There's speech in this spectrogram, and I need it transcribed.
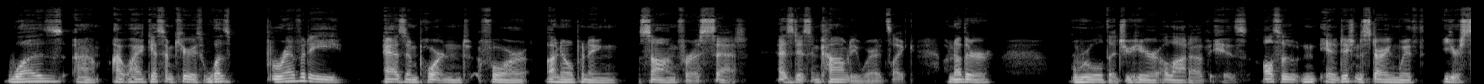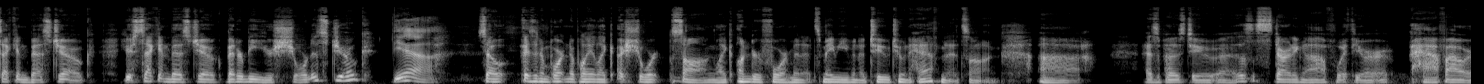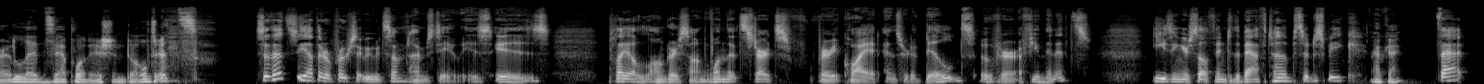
was um I, I guess i'm curious was brevity as important for an opening song for a set as it is in comedy where it's like another rule that you hear a lot of is also in addition to starting with your second best joke your second best joke better be your shortest joke yeah so is it important to play like a short song, like under four minutes, maybe even a two, two and a half minute song, uh, as opposed to uh, starting off with your half hour Led Zeppelin-ish indulgence? so that's the other approach that we would sometimes do is is play a longer song one that starts very quiet and sort of builds over a few minutes easing yourself into the bathtub so to speak okay. that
